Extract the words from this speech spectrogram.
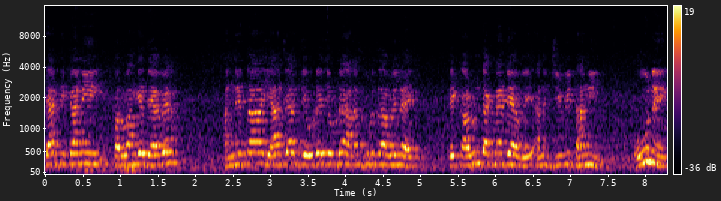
त्या ठिकाणी परवानग्या द्याव्या. अन्यथा या ज्या जेवढे जेवढे अनाधिकृत लावलेले आहेत ते काढून टाकण्यात यावे आणि जीवितहानी होऊ नये.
